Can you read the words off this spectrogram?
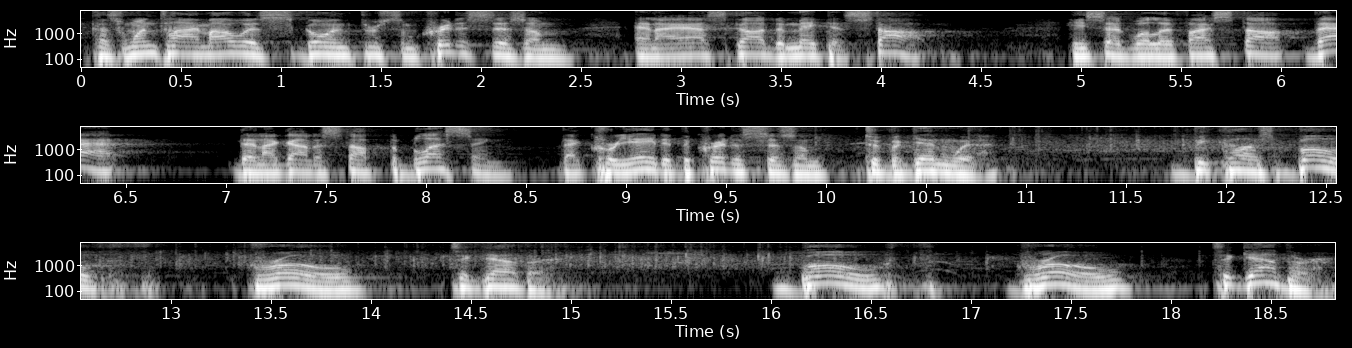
Because one time I was going through some criticism and I asked God to make it stop. He said, Well, if I stop that, then I got to stop the blessing that created the criticism to begin with. Because both grow together. Both grow together.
